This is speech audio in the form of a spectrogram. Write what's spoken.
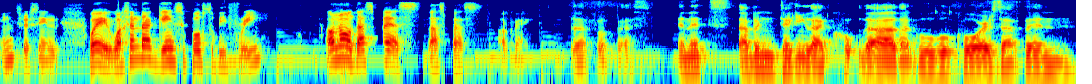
interesting. Wait, wasn't that game supposed to be free? Oh no, that's best. That's best. Okay. The fuck pass. And it's I've been taking that co- the the Google course. I've been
